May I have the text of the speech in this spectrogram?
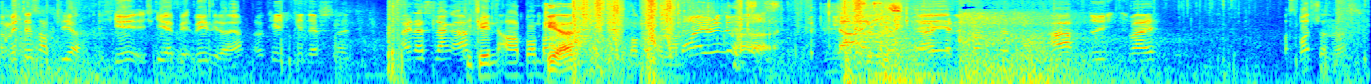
Damit ist noch clear. Ich gehe, ich gehe B B wieder, ja? Okay, ich geh Left Side. Einer ist lang ab. Die gehen A, Bombe. Geh A. Bombe verloren. Ja, Ja, keine Chance. A durch zwei. Was Watch schon, was?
